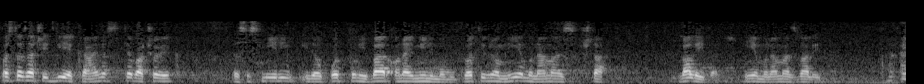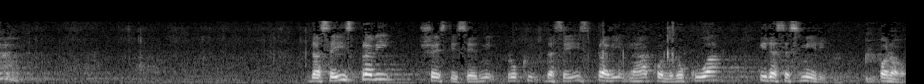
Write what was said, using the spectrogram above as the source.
Posto znači dvije krajnosti, treba čovjek da se smiri i da upotpuni bar onaj minimum u protivnom, nije mu namaz šta? Validan. Nije mu namaz validan. Da se ispravi, šesti i sedmi, rukn, da se ispravi nakon rukua, i da se smiri ponovo.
